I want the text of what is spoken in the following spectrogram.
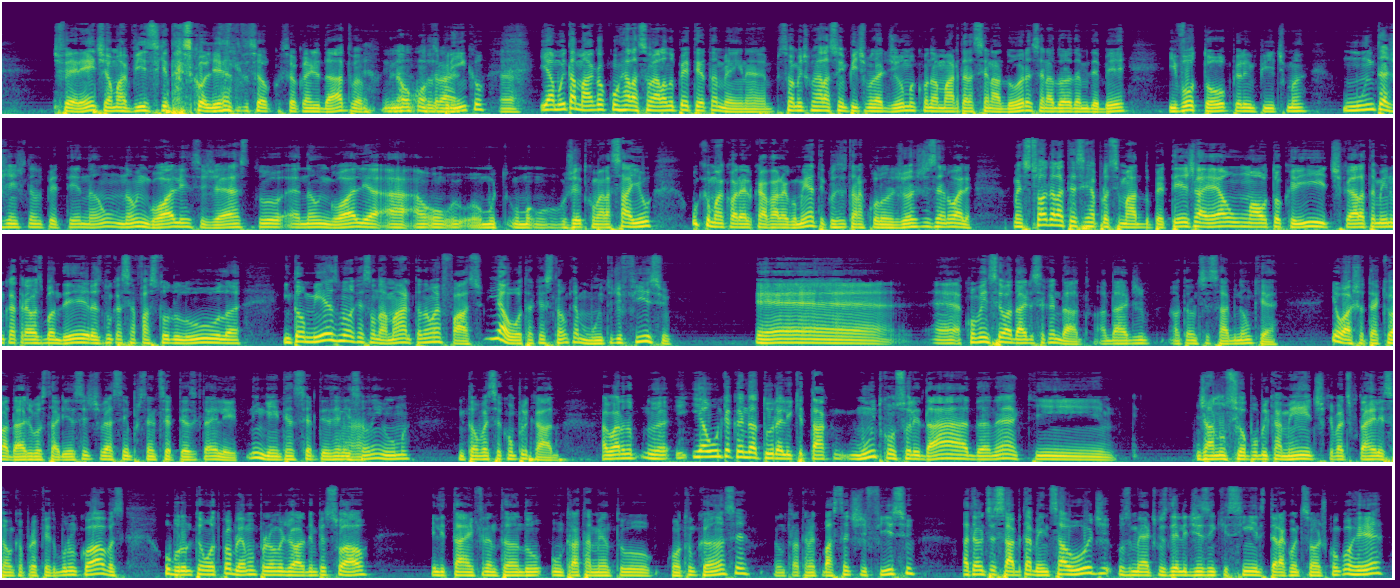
diferente, é uma vice que está escolhendo o seu, seu candidato. Não contrário. brincam. É. E há muita mágoa com relação a ela no PT também, né? Principalmente com relação ao impeachment da Dilma, quando a Marta era senadora, senadora da MDB, e votou pelo impeachment. Muita gente dentro do PT não, não engole esse gesto, eh, não engole a- a- o, o- o- o- jeito como ela saiu. O que o Marco Aurélio Carvalho argumenta, inclusive está na coluna de hoje, dizendo, olha, mas só dela ter se reaproximado do PT já é uma autocrítica, ela também nunca traiu as bandeiras, nunca se afastou do Lula. Então, mesmo a questão da Marta não é fácil. E a outra questão, que é muito difícil, é, é convencer o Haddad de ser candidato. Haddad, até onde se sabe, não quer. Eu acho até que o Haddad gostaria se tivesse 100% de certeza que está eleito. Ninguém tem certeza em eleição Ah. nenhuma, então vai ser complicado. Agora, no- no- e, e a única candidatura ali que está muito consolidada, né, que já anunciou publicamente que vai disputar a reeleição, que é o prefeito Bruno Covas, o Bruno tem um outro problema, um problema de ordem pessoal. Ele está enfrentando um tratamento contra um câncer, um tratamento bastante difícil. Até onde se sabe, está bem de saúde. Os médicos dele dizem que sim, ele terá condição de concorrer,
